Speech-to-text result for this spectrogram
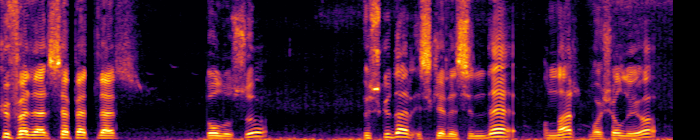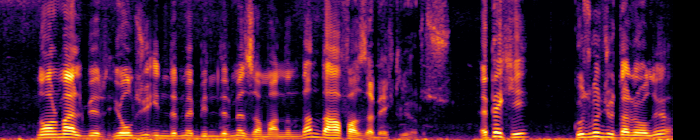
Küfeler, sepetler dolusu Üsküdar iskelesinde onlar boşalıyor. Normal bir yolcu indirme bindirme zamanından daha fazla bekliyoruz. E peki Kuzguncuk'ta ne oluyor?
